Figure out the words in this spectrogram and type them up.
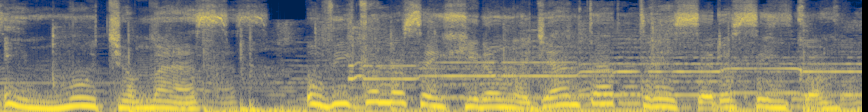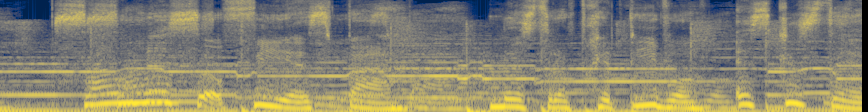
y mucho más. Ubícanos en Girón Ollanta 305. Sauna Sofía Spa. Nuestro objetivo es que usted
